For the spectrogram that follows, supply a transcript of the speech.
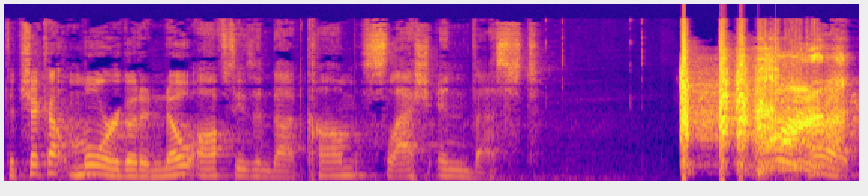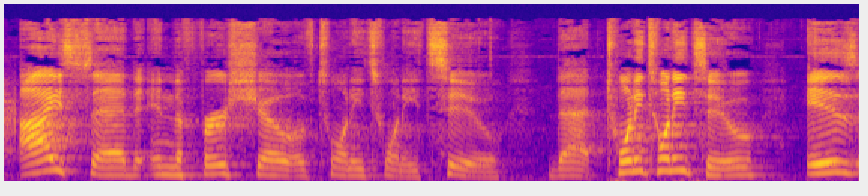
To check out more, go to nooffseason.com slash invest. All right. I said in the first show of 2022 that 2022 is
